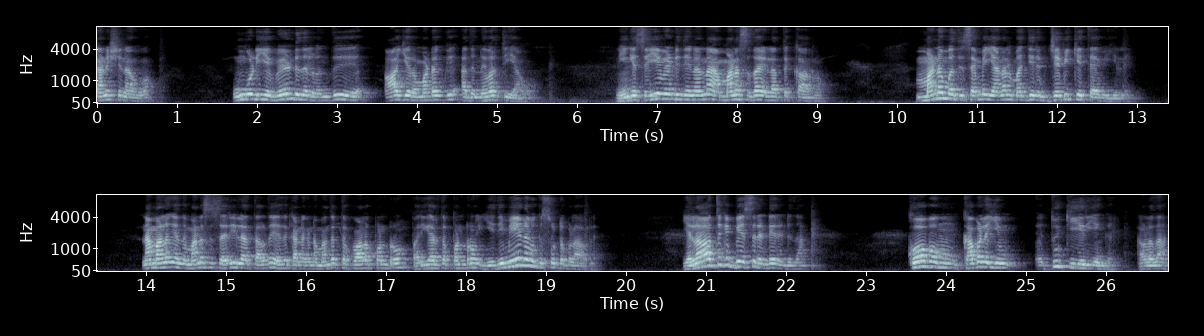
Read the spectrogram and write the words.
கனெக்ஷன் ஆகும். உங்களுடைய வேண்டுதல் வந்து ஆயிரம் மடங்கு அது நிவர்த்தி ஆகும். நீங்கள் செய்ய வேண்டியது என்னென்னா மனசு தான் எல்லாத்துக்கும் காரணம். மனம் அது செம்மையானால் மந்திரம் ஜெபிக்க தேவையில்லை. நம்ம ஆளுங்க இந்த மனசு சரியில்லாதால் தான் எது கண்ட கண்ட மந்திரத்தை ஃபாலோ பண்ணுறோம் பரிகாரத்தை பண்ணுறோம் எதுவுமே நமக்கு சூட்டபிள் ஆகலை. எல்லாத்துக்கும் பேச ரெண்டே ரெண்டு தான். கோபமும் கவலையும் தூக்கி எறியுங்கள். அவ்வளோதான்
